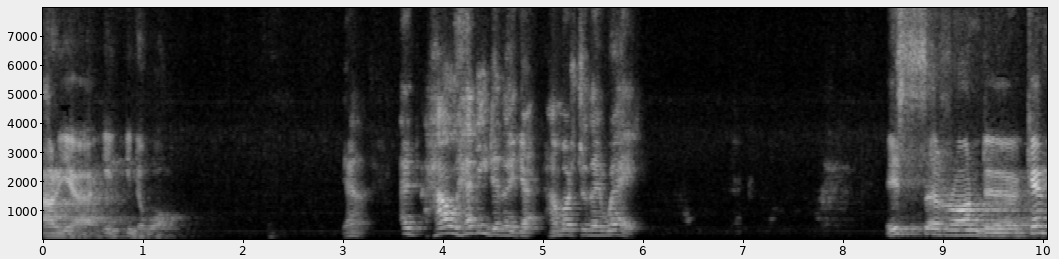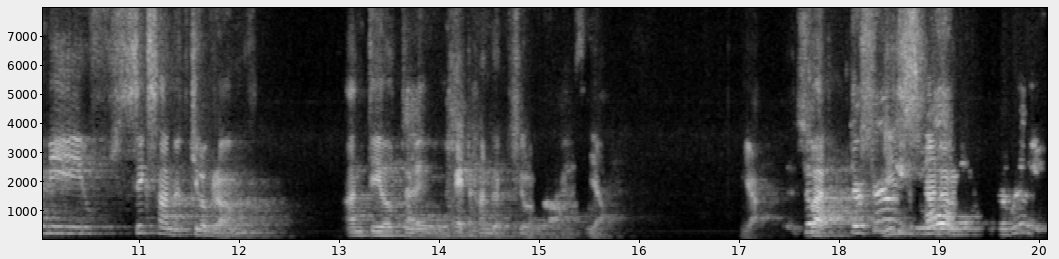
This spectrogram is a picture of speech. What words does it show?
area in, in the world. Yeah. And how heavy do they get? How much do they weigh? It's around, uh, can be 600 kilograms until to 800 kilograms. Yeah. Yeah. So But they're fairly small. another- They're really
